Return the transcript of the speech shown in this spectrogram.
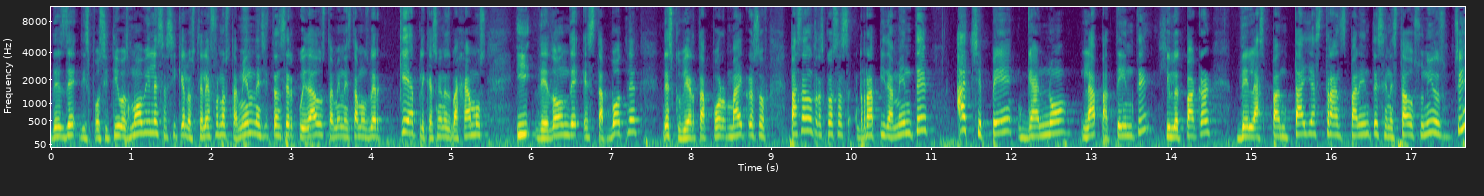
desde dispositivos móviles, así que los teléfonos también necesitan ser cuidados, también necesitamos ver qué aplicaciones bajamos y de dónde esta botnet descubierta por Microsoft. Pasando a otras cosas rápidamente, HP ganó la patente, Hewlett Packard, de las pantallas transparentes en Estados Unidos. ¿sí?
